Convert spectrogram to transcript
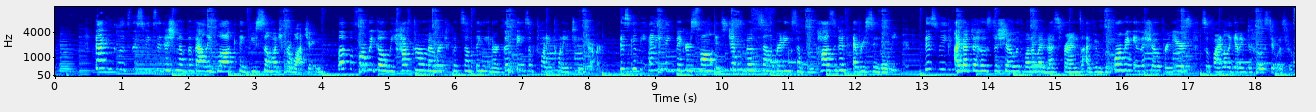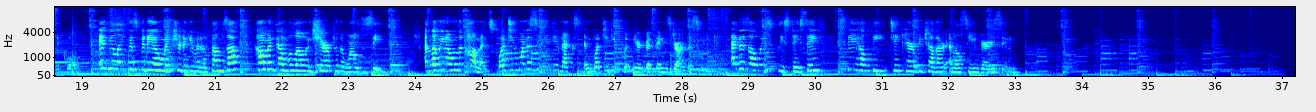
That concludes this week's edition of the Valley Vlog. Thank you so much for watching. But before we go, we have to remember to put something in our Good Things of 2022 jar. This could be anything big or small, it's just about celebrating something positive every single week. Week, I got to host a show with one of my best friends. I've been performing in the show for years, so finally getting to host it was really cool. If you like this video, make sure to give it a thumbs up, comment down below, and share it for the world to see. And let me know in the comments, what do you want to see me do next, and what did you put in your good things jar this week? And as always, please stay safe, stay healthy, take care of each other, and I'll see you very soon.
